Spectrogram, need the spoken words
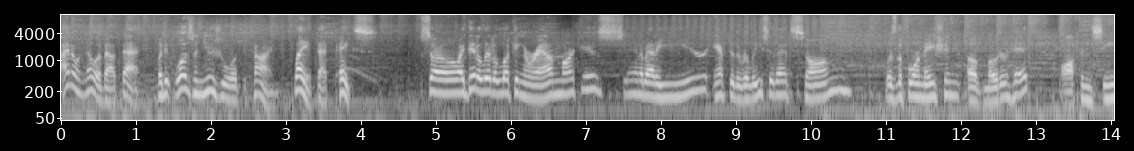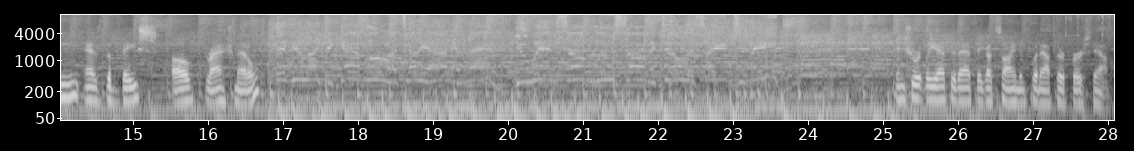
I don't know about that, but it was unusual at the time. Play at that pace. So I did a little looking around, Marcus, and about a year after the release of that song was the formation of Motorhead, often seen as the base of thrash metal. And shortly after that, they got signed and put out their first album.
